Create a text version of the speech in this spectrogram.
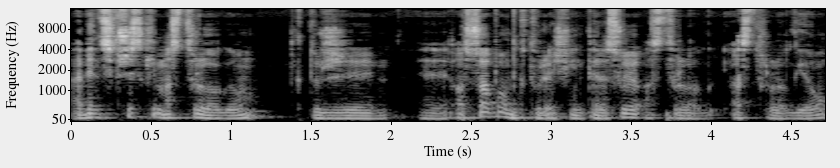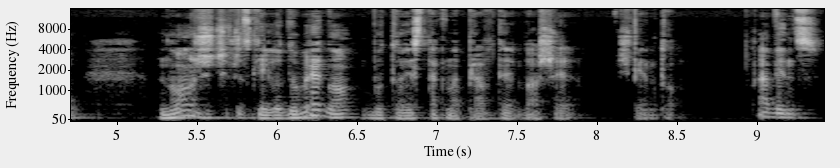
A więc wszystkim astrologom, którzy, e, osobom, które się interesują astrolog- astrologią, no życzę wszystkiego dobrego, bo to jest tak naprawdę wasze święto. A więc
